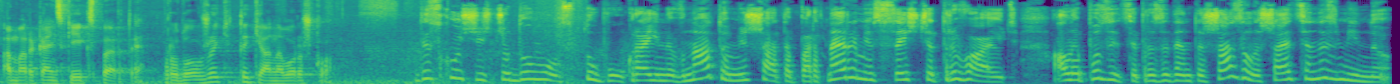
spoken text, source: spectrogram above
американські експерти. Продовжить Тетяна Ворожко. Дискусії щодо умов вступу України в НАТО між США та партнерами все ще тривають, але позиція президента США залишається незмінною.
